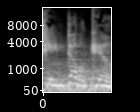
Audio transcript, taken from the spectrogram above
team double kill.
